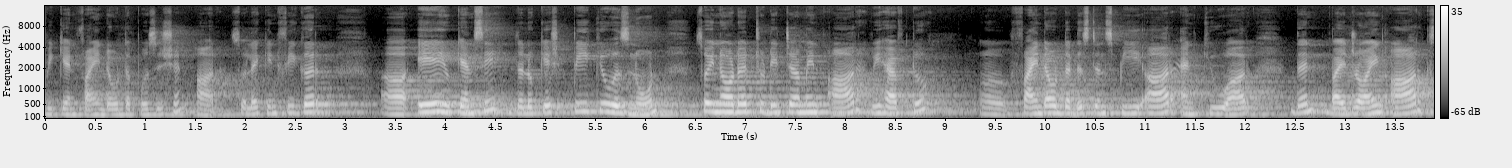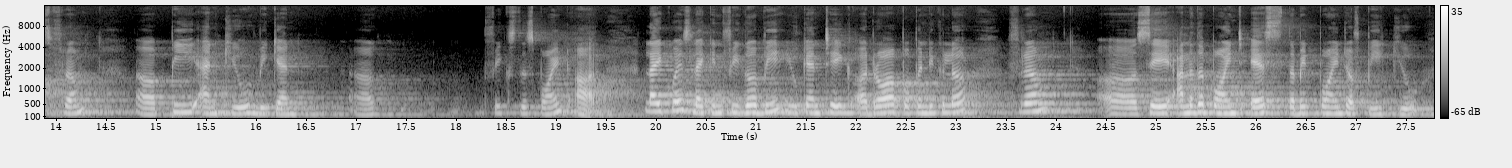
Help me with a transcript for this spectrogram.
we can find out the position R. So like in figure uh, A you can see the location PQ is known. So in order to determine R we have to uh, find out the distance PR and QR then by drawing arcs from uh, P and Q we can uh, fix this point R. Likewise like in figure B you can take a draw a perpendicular from uh, say another point S, the midpoint of PQ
